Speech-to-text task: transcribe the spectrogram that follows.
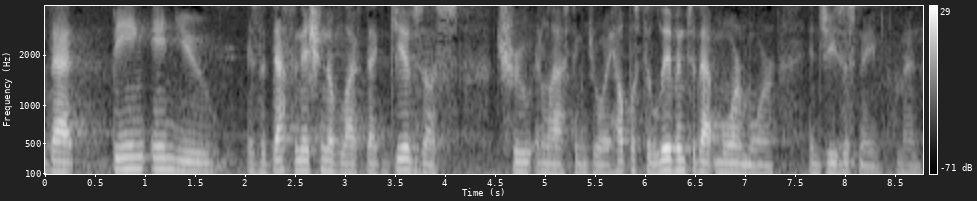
That being in you is the definition of life that gives us true and lasting joy. Help us to live into that more and more. In Jesus' name, amen.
